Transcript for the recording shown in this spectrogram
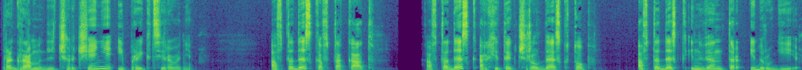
Программы для черчения и проектирования. Autodesk AutoCAD, Autodesk Architectural Desktop, Autodesk Inventor и другие.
